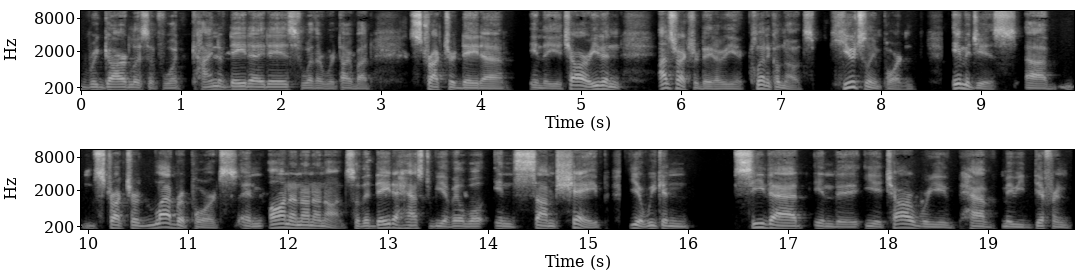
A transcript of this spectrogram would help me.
regardless of what kind of data it is, whether we're talking about structured data, in the EHR, even unstructured data, you know, clinical notes, hugely important, images, uh, structured lab reports, and on and on and on. So the data has to be available in some shape. Yeah, we can see that in the EHR where you have maybe different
